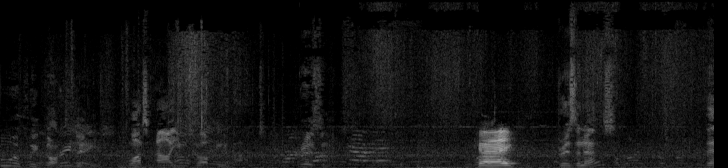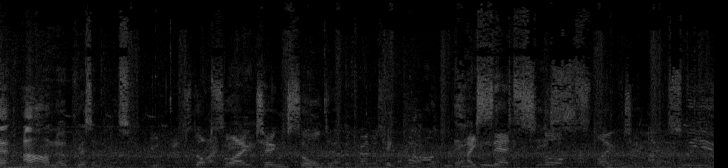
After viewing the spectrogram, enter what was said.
Who have we got there? What are you talking about? Prison. Okay. Prisoners? There are no prisoners. Stop slouching, soldier. I said stop slouching. Who are you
